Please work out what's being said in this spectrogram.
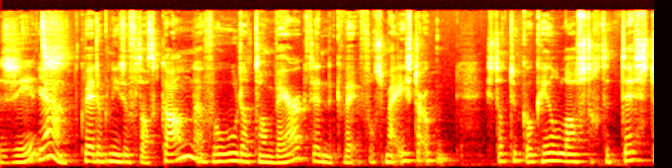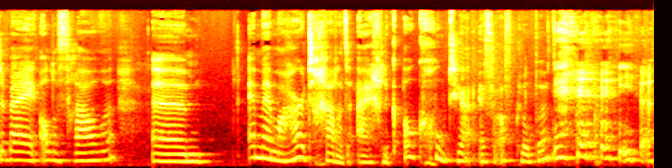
zit. Ja, ik weet ook niet of dat kan, of hoe dat dan werkt. En ik weet, volgens mij is, er ook, is dat natuurlijk ook heel lastig te testen bij alle vrouwen. Um, en met mijn hart gaat het eigenlijk ook goed. Ja, even afkloppen. ja.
